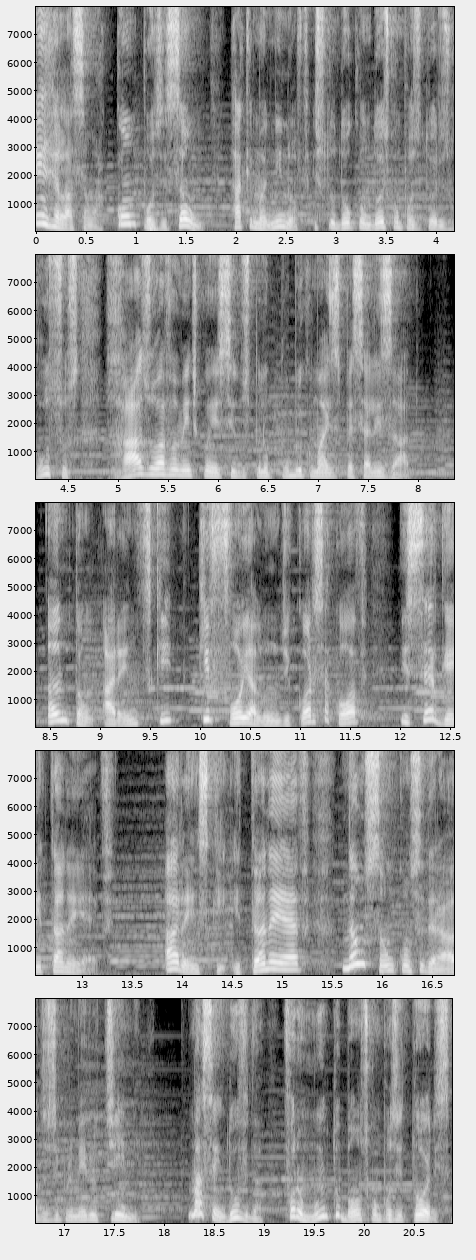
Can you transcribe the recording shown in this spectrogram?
Em relação à composição, Rachmaninoff estudou com dois compositores russos razoavelmente conhecidos pelo público mais especializado: Anton Arensky, que foi aluno de Korsakov, e Sergei Taneyev. Arensky e Taneyev não são considerados de primeiro time, mas sem dúvida foram muito bons compositores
